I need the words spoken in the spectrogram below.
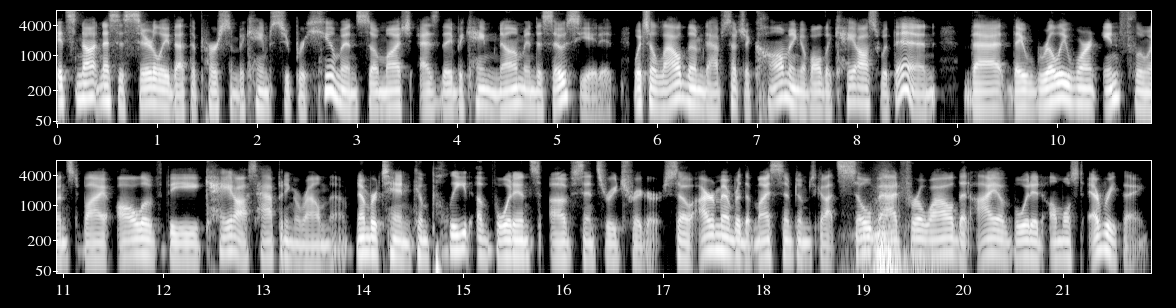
it's not necessarily that the person became superhuman so much as they became numb and dissociated, which allowed them to have such a calming of all the chaos within that they really weren't influenced by all of the chaos happening around them. Number 10, complete avoidance of sensory triggers. So I remember that my symptoms got so bad for a while that I avoided almost everything.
